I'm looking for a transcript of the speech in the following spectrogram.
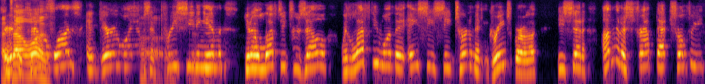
That's how it was. was. And Gary Williams and oh, preceding him, you know, Lefty Driesell when Lefty won the ACC tournament in Greensboro, he said, I'm going to strap that trophy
